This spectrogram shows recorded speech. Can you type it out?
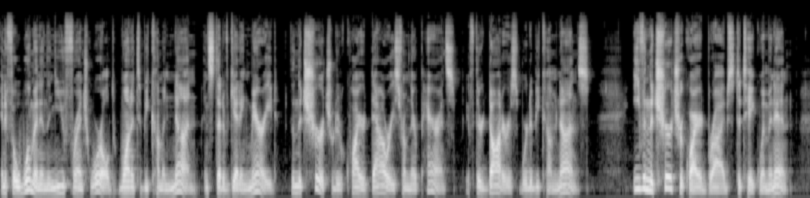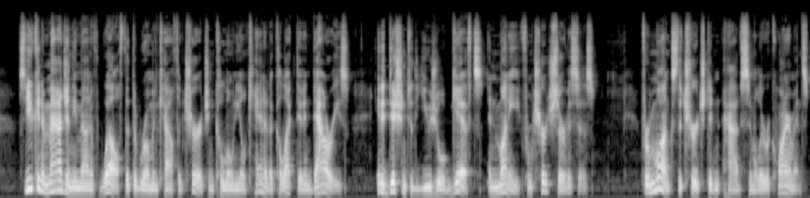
and if a woman in the new French world wanted to become a nun instead of getting married, then the church would require dowries from their parents if their daughters were to become nuns. Even the church required bribes to take women in. So you can imagine the amount of wealth that the Roman Catholic Church in colonial Canada collected in dowries, in addition to the usual gifts and money from church services. For monks, the church didn't have similar requirements.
